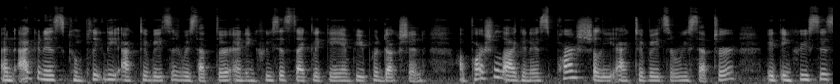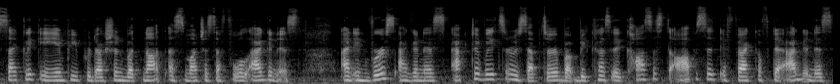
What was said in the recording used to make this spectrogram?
An agonist completely activates the receptor and increases cyclic AMP production. A partial agonist partially activates the receptor. It increases cyclic AMP production but not as much as a full agonist. An inverse agonist activates the receptor but because it causes the opposite effect of the agonist,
